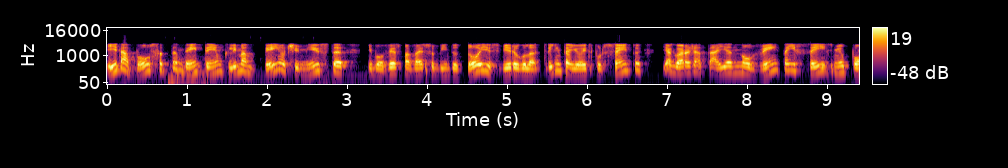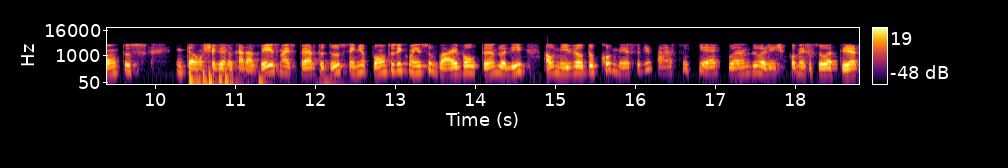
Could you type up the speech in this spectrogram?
E na bolsa também tem um clima bem otimista. Ibovespa vai subindo 2,38% e agora já está aí a 96 mil pontos. Então, chegando cada vez mais perto dos 100 mil pontos e com isso vai voltando ali ao nível do começo de março, que é quando a gente começou a ter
